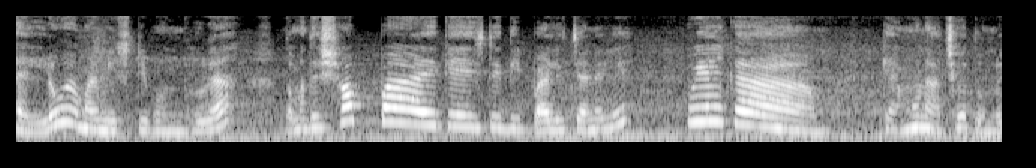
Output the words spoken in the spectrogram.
হ্যালো আমার মিষ্টি বন্ধুরা, তোমাদের সবাইকে এইচডি দীপালি চ্যানেলে ওয়েলকাম। কেমন আছো তোমরা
